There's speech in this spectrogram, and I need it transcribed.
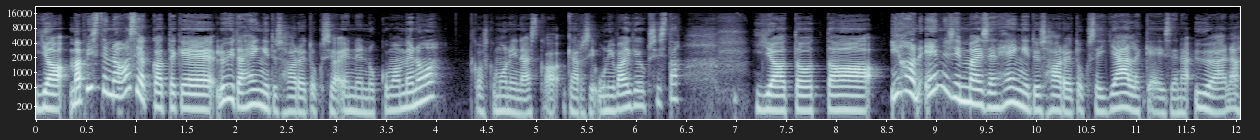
Ja mä pistin nämä asiakkaat tekee lyhyitä hengitysharjoituksia ennen nukkumaan menoa, koska moni näistä kärsi univaikeuksista. Ja tota, ihan ensimmäisen hengitysharjoituksen jälkeisenä yönä,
